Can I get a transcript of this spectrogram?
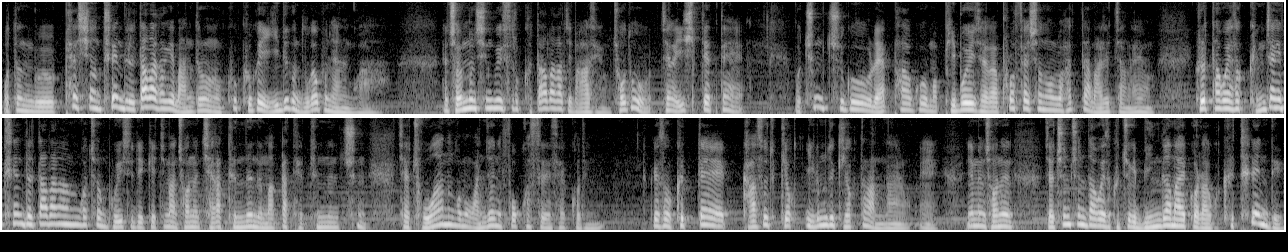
어떤 뭐 패션 트렌드를 따라가게 만들어 놓고 그거의 이득은 누가 보냐는 거야. 젊은 친구일수록 그 따라가지 마세요. 저도 제가 20대 때 뭐 춤추고 랩하고 뭐 비보이 제가 프로페셔널로 했다 말했잖아요. 그렇다고 해서 굉장히 트렌드를 따라가는 것처럼 보일 수도 있겠지만 저는 제가 듣는 음악과 듣는 춤 제가 좋아하는 것만 완전히 포커스를 해서 했거든요. 그래서 그때 가수 기억 이름도 기억도 안 나요. 예. 왜냐면 저는 제가 춤춘다고 해서 그쪽에 민감할 거라고 그 트렌드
